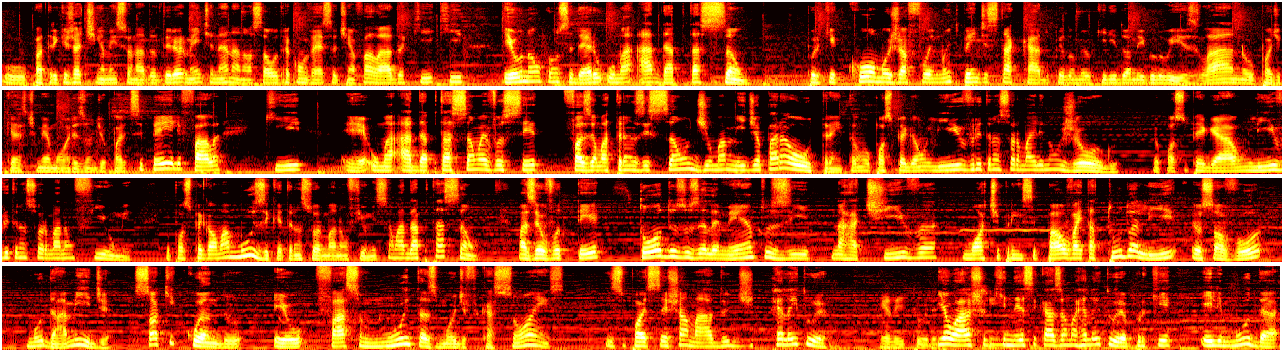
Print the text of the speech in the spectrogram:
o Patrick já tinha mencionado anteriormente, né? Na nossa outra conversa eu tinha falado aqui que eu não considero uma adaptação porque como já foi muito bem destacado pelo meu querido amigo Luiz lá no podcast Memórias onde eu participei, ele fala que é, uma adaptação é você fazer uma transição de uma mídia para outra. Então eu posso pegar um livro e transformar ele num jogo. Eu posso pegar um livro e transformar num filme. Eu posso pegar uma música e transformar num filme. Isso é uma adaptação. Mas eu vou ter todos os elementos e narrativa, mote principal, vai estar tá tudo ali, eu só vou mudar a mídia. Só que quando eu faço muitas modificações, isso pode ser chamado de releitura. Releitura. E eu acho Sim. que nesse caso é uma releitura, porque ele muda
